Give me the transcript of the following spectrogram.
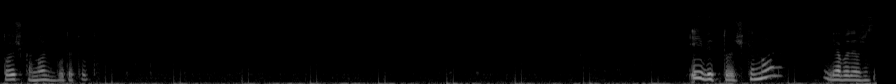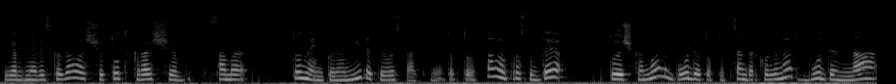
точка 0 буде тут. І від точки 0 я б, я б навіть сказала, що тут краще саме тоненько намітити ось так її. Тобто саме просто де точка 0 буде, тобто центр координат буде на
